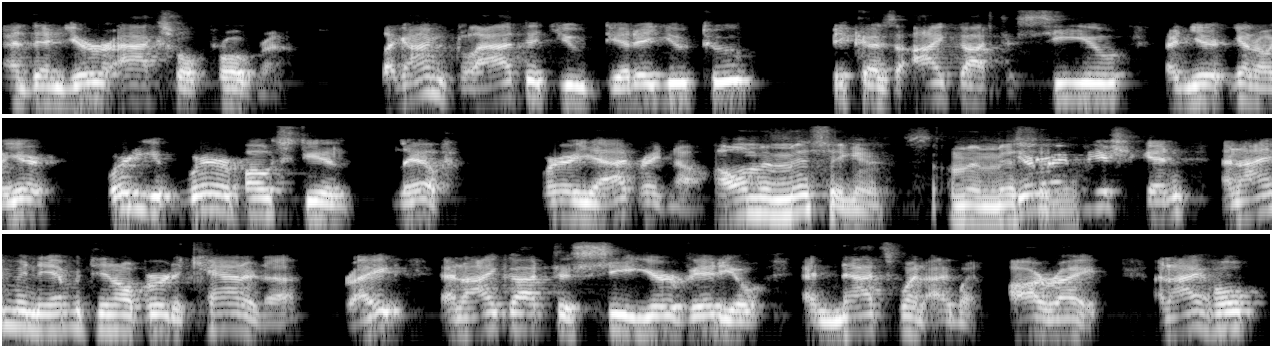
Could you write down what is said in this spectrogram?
and then your actual program. Like I'm glad that you did a YouTube because I got to see you, and you're. You know, you're. Where do you? Whereabouts do you live? Where are you at right now? Oh, I'm in Michigan. I'm in Michigan. You're in Michigan, and I'm in Edmonton, Alberta, Canada, right? And I got to see your video, and that's when I went, all right. And I hope,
